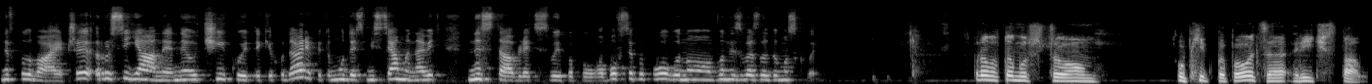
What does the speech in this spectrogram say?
не впливає? Чи росіяни не очікують таких ударів і тому десь місцями навіть не ставлять свої ППО? Або все ППО воно вони звезли до Москви? Справа в тому, що обхід ППО це річ стала,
